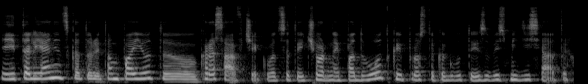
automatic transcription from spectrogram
итальянец, который там поет, э, красавчик. Вот с этой черной подводкой, просто как будто из 80-х.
